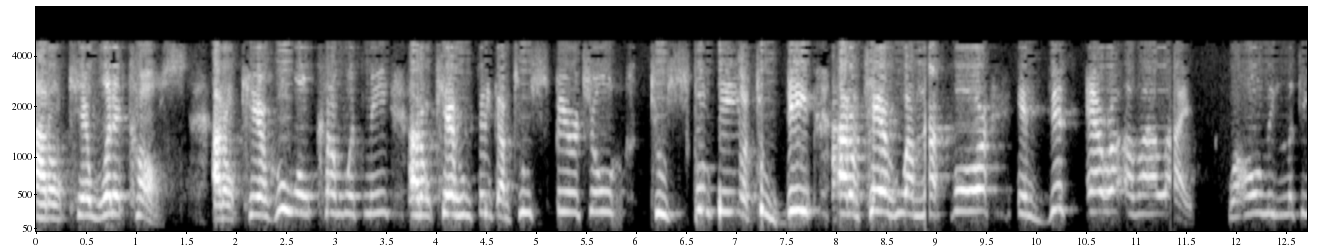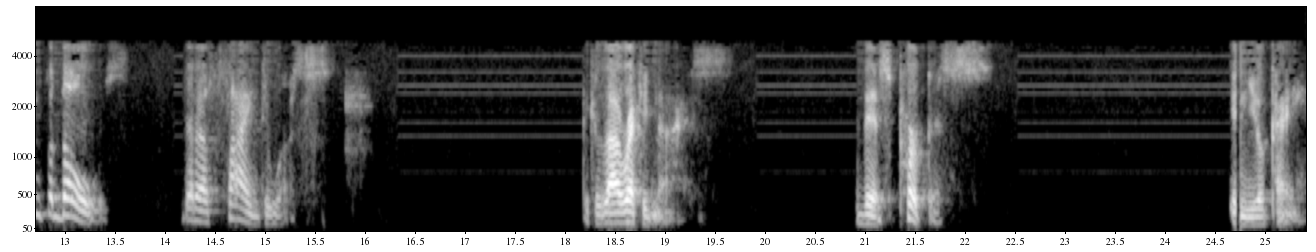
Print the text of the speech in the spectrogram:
I don't care what it costs. I don't care who won't come with me. I don't care who think I'm too spiritual, too spooky, or too deep. I don't care who I'm not for. In this era of our life, we're only looking for those that are assigned to us. Because I recognize there's purpose in your pain.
